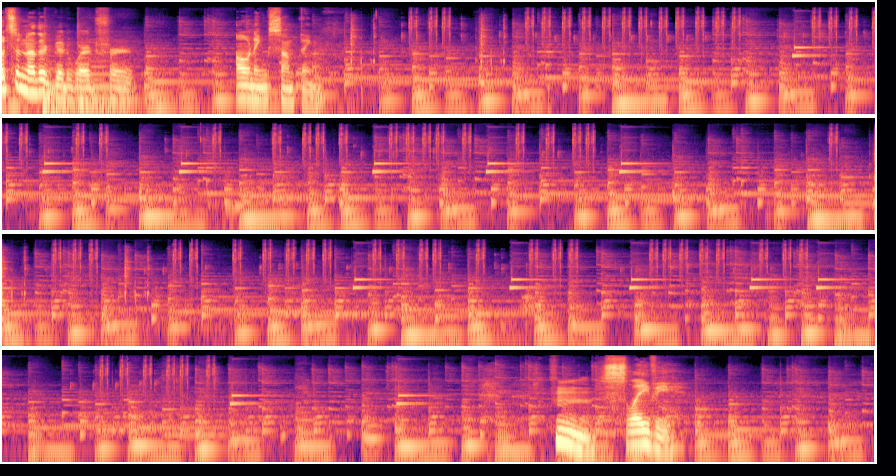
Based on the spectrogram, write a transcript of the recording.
What's another good word for owning something? Slavey.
